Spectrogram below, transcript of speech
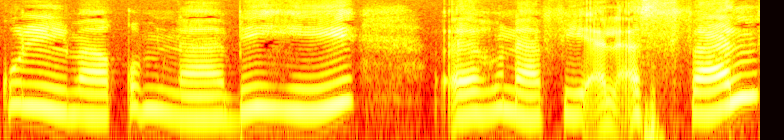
كل ما قمنا به هنا في الأسفل.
